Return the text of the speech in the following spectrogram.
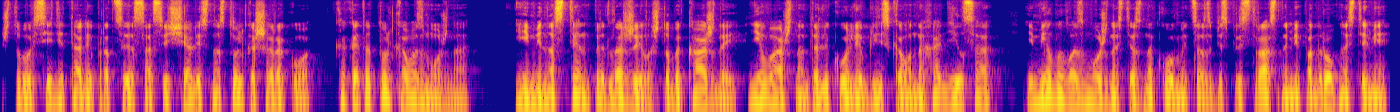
чтобы все детали процесса освещались настолько широко, как это только возможно. И именно Стэн предложил, чтобы каждый, неважно далеко или близко он находился, имел бы возможность ознакомиться с беспристрастными подробностями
